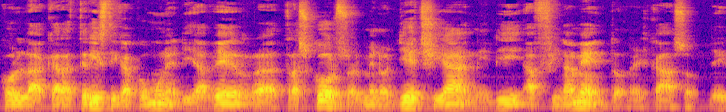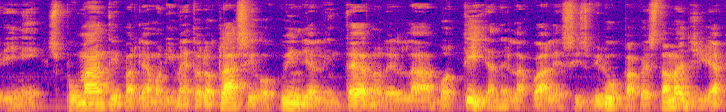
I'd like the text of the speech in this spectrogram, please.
con la caratteristica comune di aver trascorso almeno 10 anni di affinamento, nel caso dei vini spumanti parliamo di metodo classico, quindi all'interno della bottiglia nella quale si sviluppa questa magia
